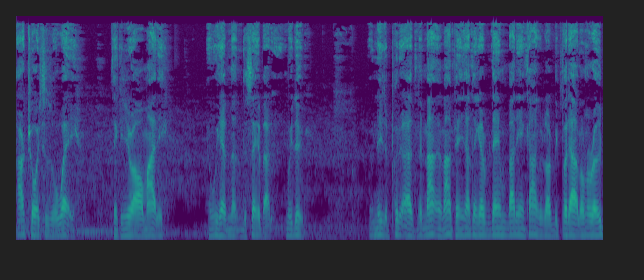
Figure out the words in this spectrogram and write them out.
our choices away, thinking you're almighty and we have nothing to say about it. We do. We need to put it, in my, in my opinion, I think every damn body in Congress ought to be put out on the road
